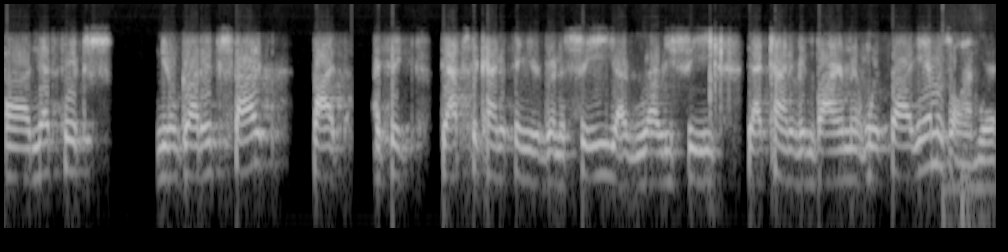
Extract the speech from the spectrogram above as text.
uh, Netflix, you know, got its start, but I think that's the kind of thing you're going to see. I already see that kind of environment with uh, Amazon, where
